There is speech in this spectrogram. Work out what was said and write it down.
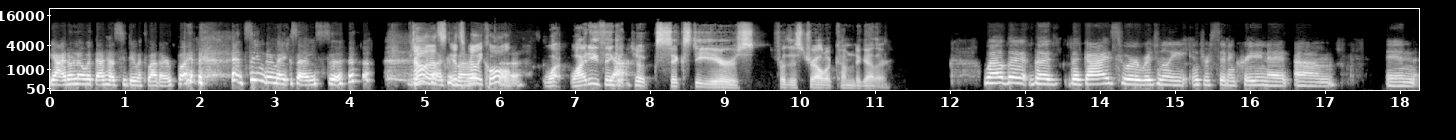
yeah, I don't know what that has to do with weather, but it seemed to make sense. No, that's it's really cool. the- What? Why do you think Yeah. it took 60 years for this trail to come together? Well, the the the guys who were originally interested in creating it, um, in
